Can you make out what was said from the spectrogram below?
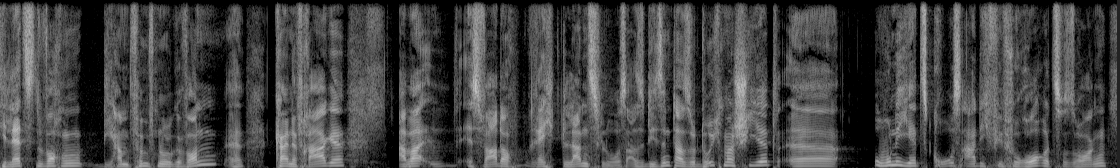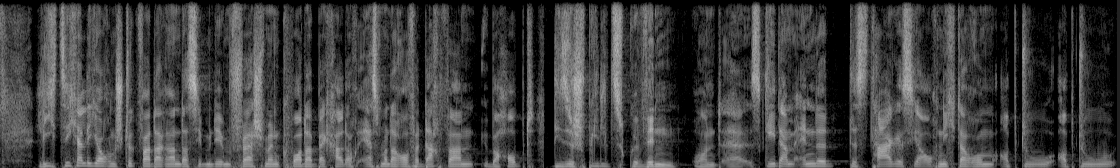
die letzten Wochen, die haben 5-0 gewonnen, äh, keine Frage. Aber es war doch recht glanzlos. Also die sind da so durchmarschiert, äh, ohne jetzt großartig für Furore zu sorgen. Liegt sicherlich auch ein Stück weit daran, dass sie mit dem Freshman Quarterback halt auch erstmal darauf verdacht waren, überhaupt diese Spiele zu gewinnen. Und äh, es geht am Ende des Tages ja auch nicht darum, ob du, ob du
